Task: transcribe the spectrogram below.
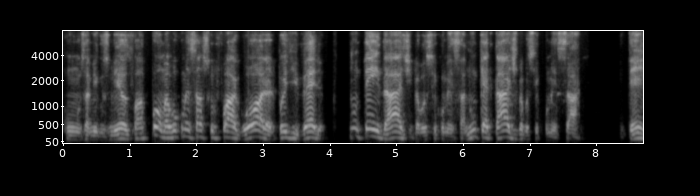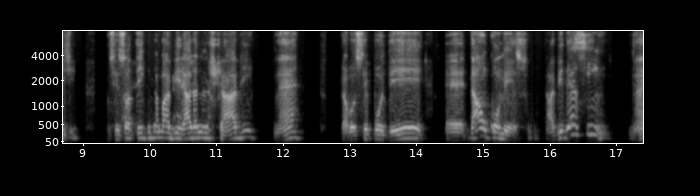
com uns amigos meus, falo, pô, mas eu vou começar a surfar agora, depois de velho. Não tem idade para você começar, nunca é tarde para você começar, entende? Você só tem que dar uma virada na chave, né? para você poder é, dar um começo. A vida é assim, né?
